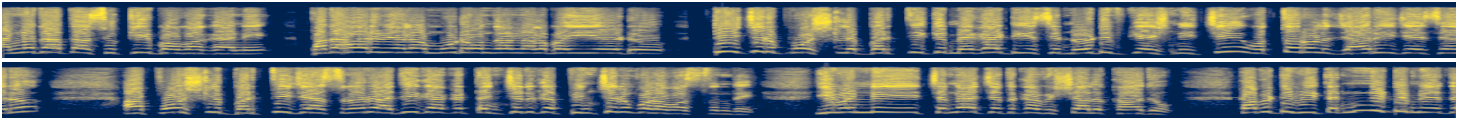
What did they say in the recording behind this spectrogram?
అన్నదాత సుఖీభవ కానీ పదహారు వేల మూడు వందల నలభై ఏడు టీచర్ పోస్టుల భర్తీకి మెగా టీసీ నోటిఫికేషన్ ఇచ్చి ఉత్తర్వులు జారీ చేశారు. ఆ పోస్టులు భర్తీ చేస్తున్నారు. అది కాక టెన్షన్గా పింఛన్ కూడా వస్తుంది. ఇవన్నీ చిన్న చితక విషయాలు కాదు. కాబట్టి వీటన్నిటి మీద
